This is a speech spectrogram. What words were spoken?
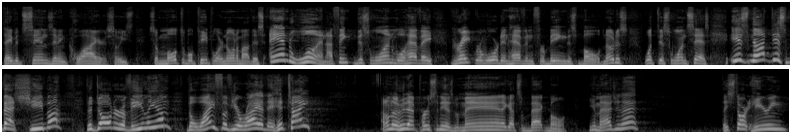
David sins and inquires. So he's so multiple people are knowing about this. And one, I think this one will have a great reward in heaven for being this bold. Notice what this one says. Is not this Bathsheba, the daughter of Eliam, the wife of Uriah the Hittite? I don't know who that person is, but man, they got some backbone. You imagine that? They start hearing,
